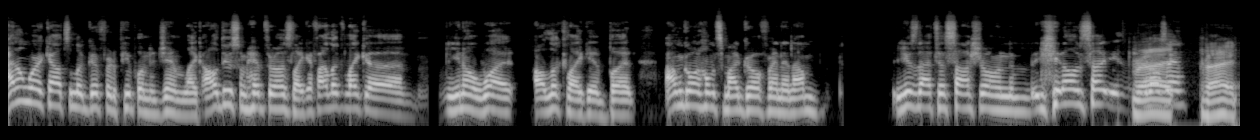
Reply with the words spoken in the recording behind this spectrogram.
I don't work out to look good for the people in the gym. Like I'll do some hip throws. Like if I look like a, you know what, I'll look like it. But I'm going home to my girlfriend and I'm use that testosterone. You know I'm? You know what I'm saying? Right.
